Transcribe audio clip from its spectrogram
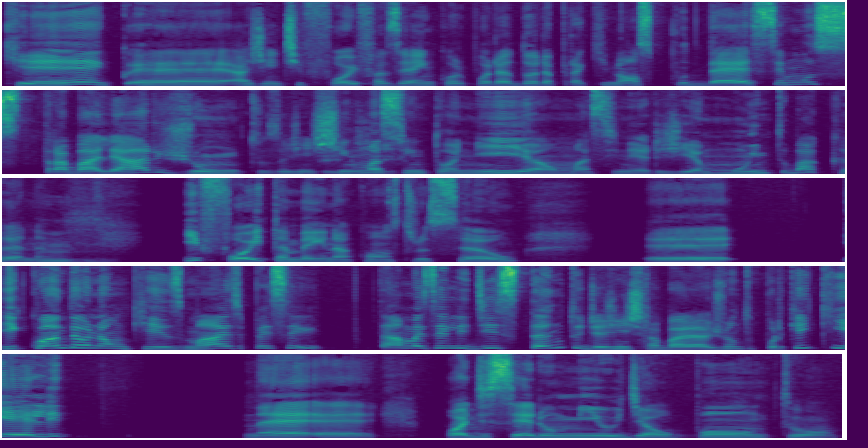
que é, a gente foi fazer a incorporadora para que nós pudéssemos trabalhar juntos. A gente Entendi. tinha uma sintonia, uma sinergia muito bacana. Uhum. E foi também na construção. É, e quando eu não quis mais, eu pensei, tá, mas ele diz tanto de a gente trabalhar junto, por que, que ele né, é, pode ser humilde ao ponto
